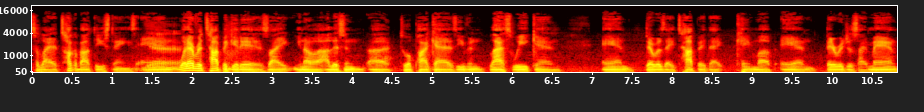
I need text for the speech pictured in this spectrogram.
to like talk about these things." And Yeah. whatever topic it is, like you know, I listened uh, to a podcast even last week, and and there was a topic that came up, and they were just like, "Man,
